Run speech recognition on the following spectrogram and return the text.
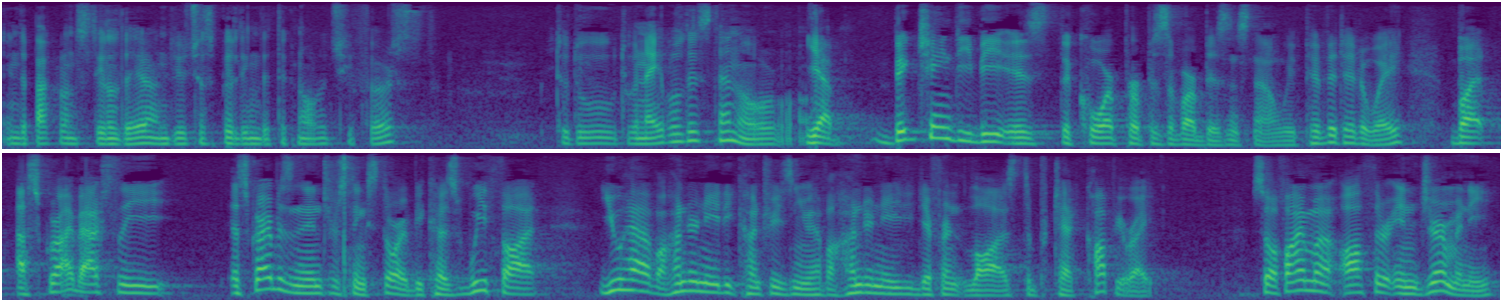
in the background still there, and you're just building the technology first to do to enable this then, or? Yeah, BigChain DB is the core purpose of our business now. We pivoted away, but Ascribe actually Ascribe is an interesting story because we thought you have 180 countries and you have 180 different laws to protect copyright. So if I'm an author in Germany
